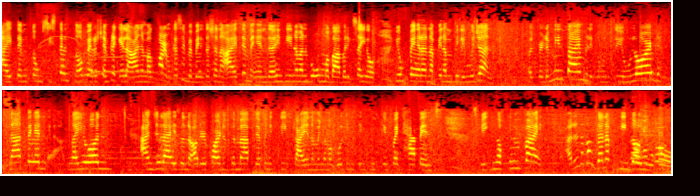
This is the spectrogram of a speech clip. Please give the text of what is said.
item tong system, no? Pero syempre, kailangan niya mag-farm kasi bebenta siya ng item eh, and uh, hindi naman buong mababalik sa'yo yung pera na pinambili mo dyan. But for the meantime, litong-lito yung Lord natin. Ngayon, Angela is on the other part of the map. Definitely, kaya naman niya mag-ultimate team fight happens. Speaking of team fight, ano namang ganap dito, Yuko?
